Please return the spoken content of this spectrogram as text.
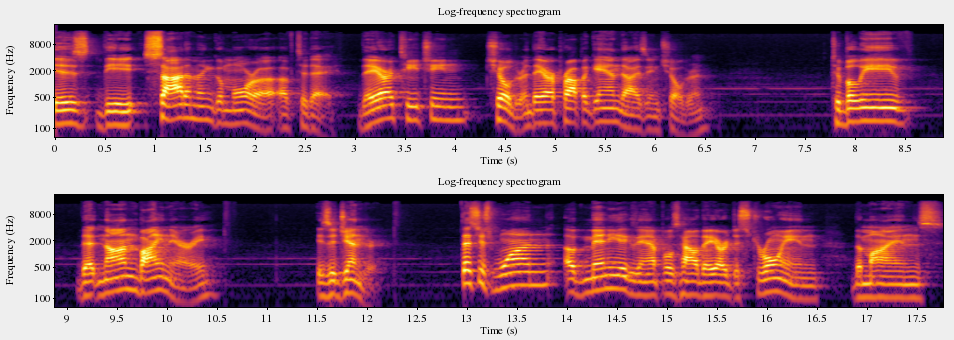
is the Sodom and Gomorrah of today. They are teaching children, they are propagandizing children to believe that non binary is a gender. That's just one of many examples how they are destroying the minds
